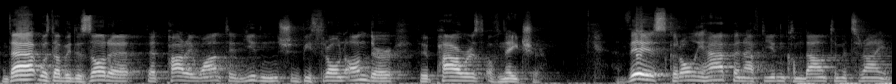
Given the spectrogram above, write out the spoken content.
And that was the Avedizare that Pare wanted Yidden should be thrown under the powers of nature. This could only happen after you didn't come down to Mitzrayim,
